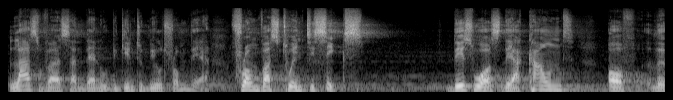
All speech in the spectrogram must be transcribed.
last verse, and then we'll begin to build from there. From verse 26, this was the account of the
